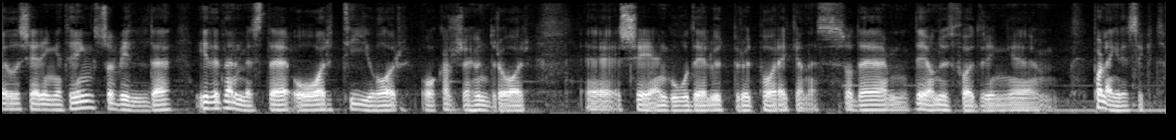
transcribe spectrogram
eller det skjer ingenting, så vil det i det nærmeste år, tiår og kanskje 100 år eh, skje en god del utbrudd på Reykjanes. Så det, det er jo en utfordring eh, på lengre sikt.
